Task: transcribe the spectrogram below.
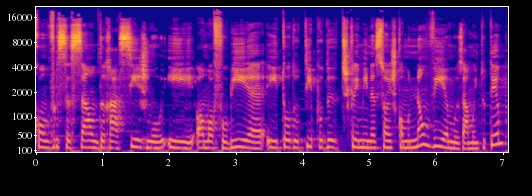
conversação de racismo e homofobia e todo o tipo de discriminações como não víamos há muito tempo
